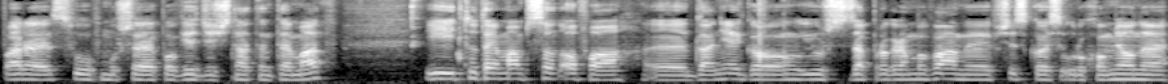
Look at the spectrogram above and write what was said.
parę słów muszę powiedzieć na ten temat. I tutaj mam son offa y, dla niego już zaprogramowany, wszystko jest uruchomione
